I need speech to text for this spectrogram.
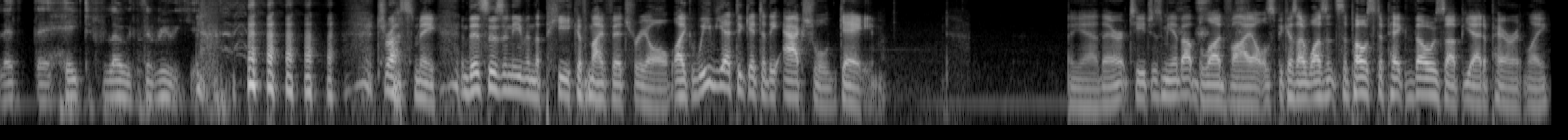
Let the hate flow through you. Trust me, this isn't even the peak of my vitriol. Like, we've yet to get to the actual game. Yeah, there it teaches me about blood vials, because I wasn't supposed to pick those up yet, apparently.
